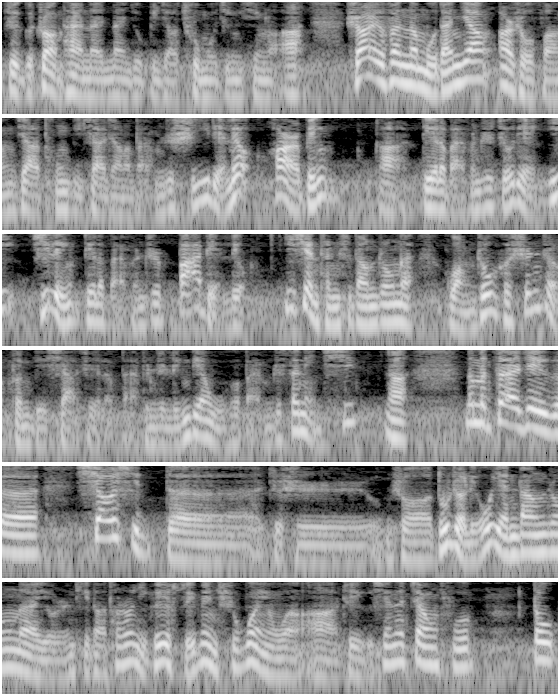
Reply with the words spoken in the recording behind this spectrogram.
这个状态呢，那就比较触目惊心了啊。十二月份呢，牡丹江二手房价同比下降了百分之十一点六，哈尔滨啊跌了百分之九点一，吉林跌了百分之八点六。一线城市当中呢，广州和深圳分别下跌了百分之零点五和百分之三点七啊。那么在这个消息的，就是我们说读者留言当中呢，有人提到，他说你可以随便去问一问啊，这个现在降幅。都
